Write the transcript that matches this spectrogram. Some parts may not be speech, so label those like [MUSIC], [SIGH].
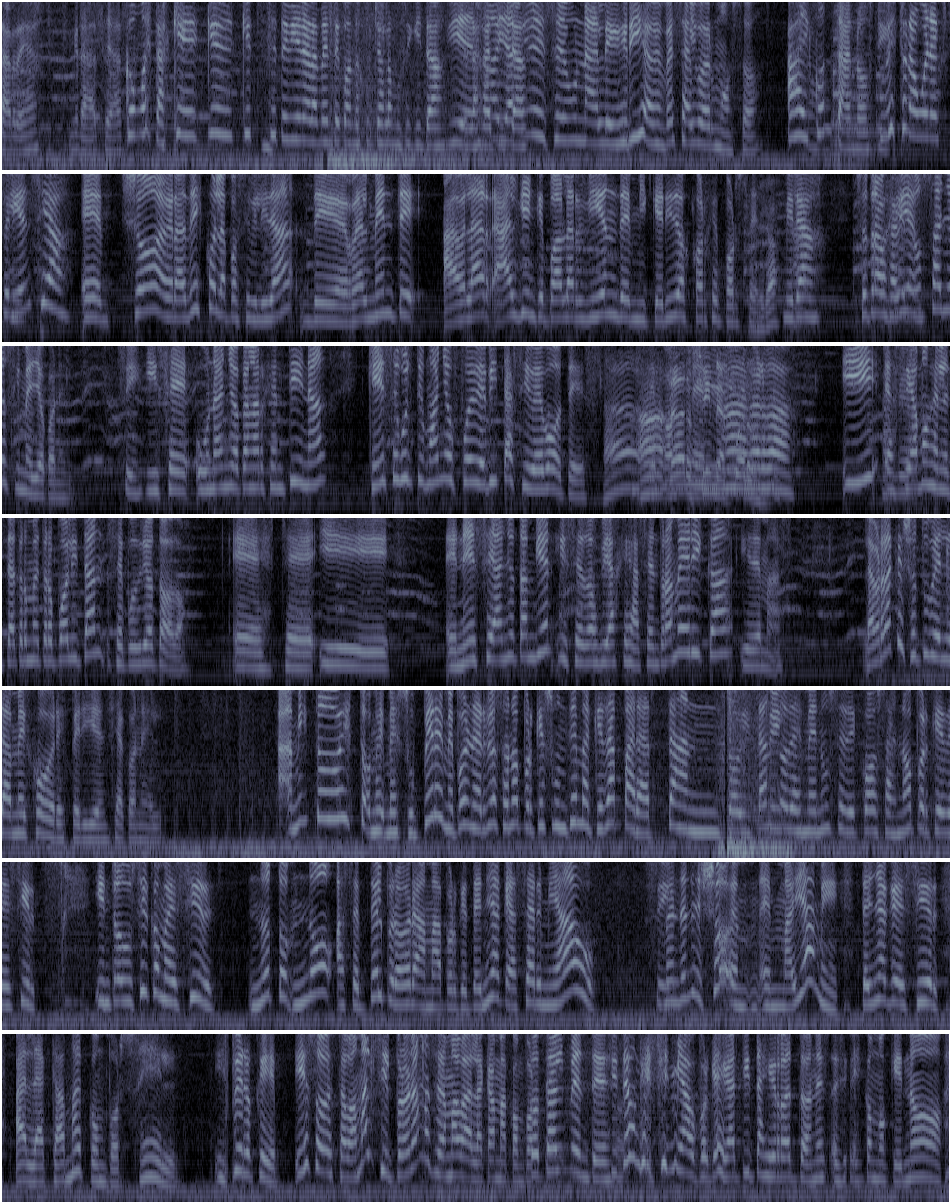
tardes. ¿eh? Gracias. ¿Cómo estás? ¿Qué, qué, qué se te viene a la mente cuando escuchas la musiquita de Bien, las Ay, a gatitas? mí es una alegría, me parece algo hermoso. Ay, contanos, ¿tuviste una buena experiencia? Eh, yo agradezco la posibilidad de realmente hablar a alguien que pueda hablar bien de mi querido Jorge Porcel. Mirá. Mirá, Yo trabajé bien. dos años y medio con él. sí. Hice un año acá en la Argentina, que ese último año fue Bebitas y Bebotes. Ah, de claro, sí, me Ah, acuerdo. verdad. Y hacíamos en el Teatro Metropolitan, se pudrió todo. Este, y en ese año también hice dos viajes a Centroamérica y demás. La verdad que yo tuve la mejor experiencia con él. A mí todo esto me, me supera y me pone nerviosa, ¿no? Porque es un tema que da para tanto y tanto Sí. desmenuce de cosas, ¿no? Porque decir, introducir como decir, no, to- no acepté el programa porque tenía que hacer miau. Sí. ¿Me entendés? Yo en, en Miami tenía que decir a la cama con porcel. Y espero que eso estaba mal si el programa se llamaba la cama con porcel. Totalmente. Si tengo que decir miau porque es gatitas y ratones, es, es como que no...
